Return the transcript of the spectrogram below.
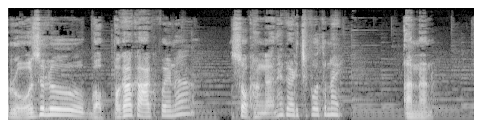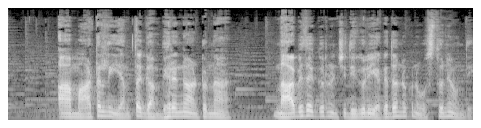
రోజులు గొప్పగా కాకపోయినా సుఖంగానే గడిచిపోతున్నాయి అన్నాను. ఆ మాటల్ని ఎంత గంభీరంగా అంటున్నా నాభి దగ్గర నుంచి దిగులు ఎగదన్నుకుని వస్తూనే ఉంది.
